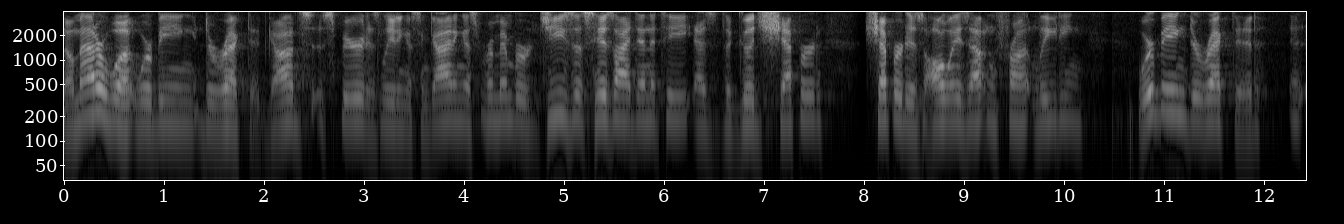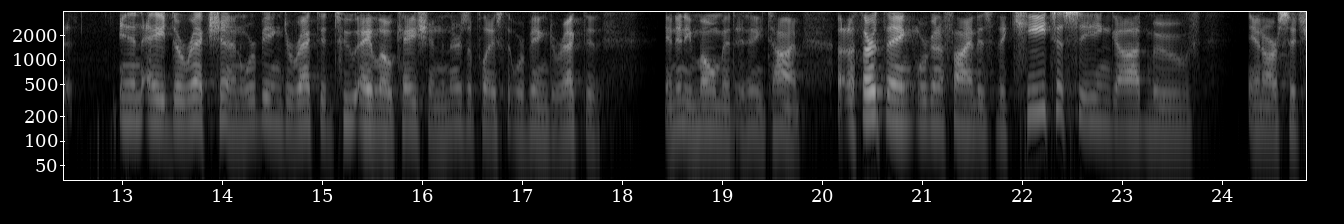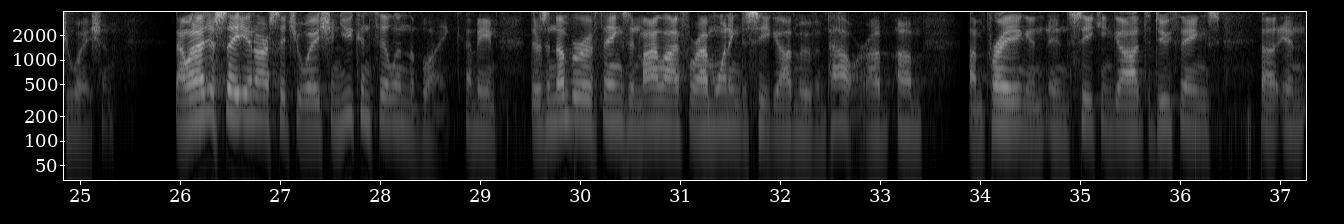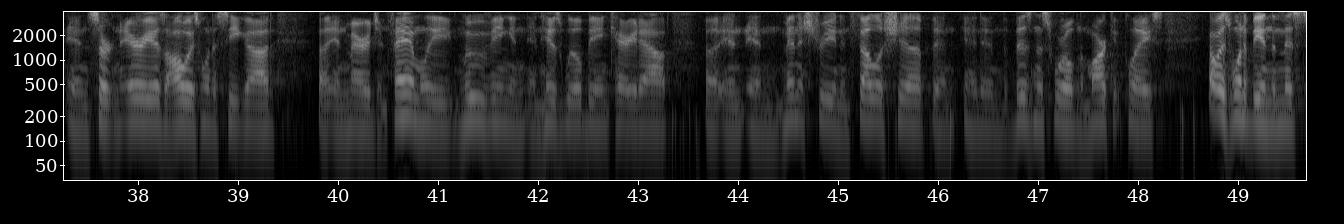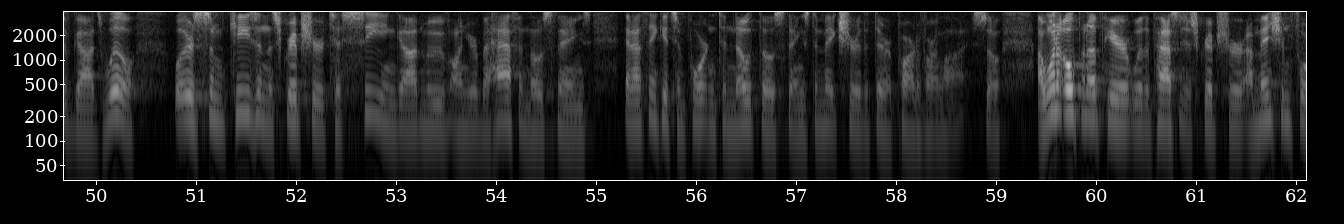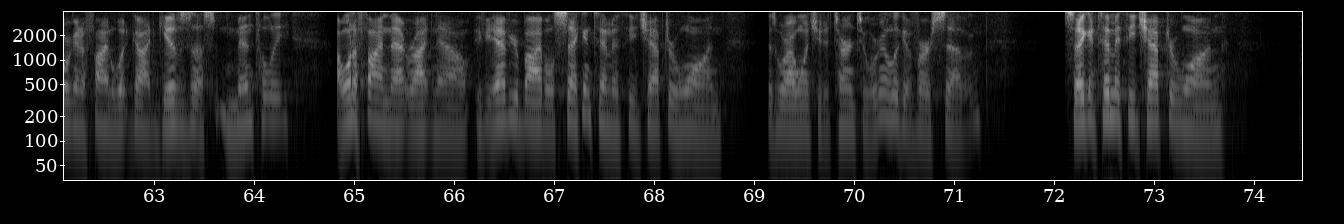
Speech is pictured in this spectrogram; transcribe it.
No matter what, we're being directed. God's Spirit is leading us and guiding us. Remember Jesus, his identity as the good shepherd. Shepherd is always out in front leading. We're being directed uh, in a direction. We're being directed to a location, and there's a place that we're being directed in any moment, at any time. A third thing we're going to find is the key to seeing God move in our situation. Now, when I just say in our situation, you can fill in the blank. I mean, there's a number of things in my life where I'm wanting to see God move in power. I'm, I'm, praying and, and, seeking God to do things uh, in, in certain areas. I always want to see God uh, in marriage and family, moving and, and His will being carried out uh, in, in ministry and in fellowship and, and in the business world and the marketplace. I always want to be in the midst of God's will. Well, there's some keys in the scripture to seeing God move on your behalf in those things. And I think it's important to note those things to make sure that they're a part of our lives. So I want to open up here with a passage of scripture. I mentioned before we're going to find what God gives us mentally. I want to find that right now. If you have your Bible, 2 Timothy chapter 1 is where I want you to turn to. We're going to look at verse 7. 2 Timothy chapter 1,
